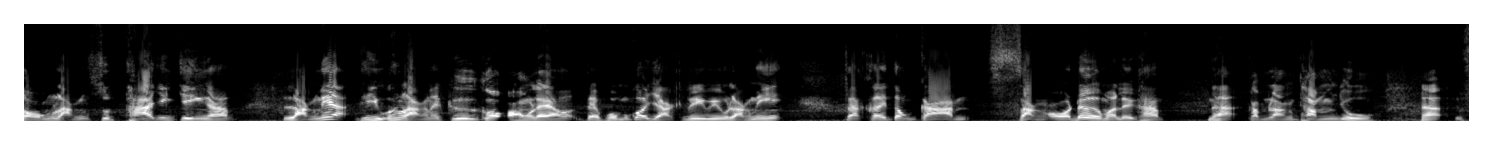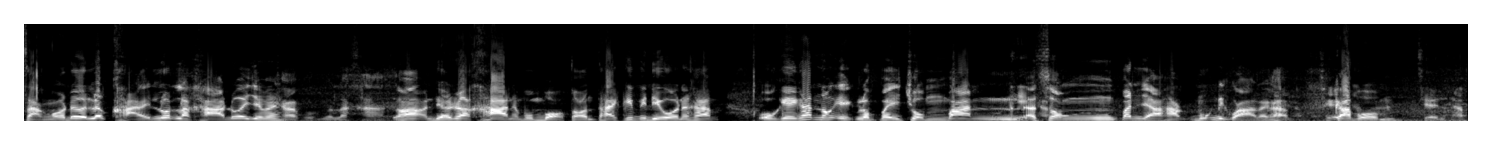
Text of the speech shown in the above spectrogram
สองหลังสุดท้ายจริงๆครับ หลังเนี้ยที่อยู่ข้างหลังเนี่ยคือก็เอาแล้ว แต่ผมก็อยากรีวิวหลังนี้ ถ้าใครต้องการสั่งออเดอร์มาเลยครับ นะฮะกำลังทำอยู่นะสั่งออเดอร์แล้วขายลดราคาด้วยใช่ไหมครับผมลดราคาอ่าเดี๋ยวราคาเนี่ยผมบอกตอนท้ายคลิปวิดีโอนะครับโอเคครับน้องเอกเราไปชมบ้านโอเคครับทรงปัญญาหักมุกดีกว่านะครับเชิญครับผมเชิญครับ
